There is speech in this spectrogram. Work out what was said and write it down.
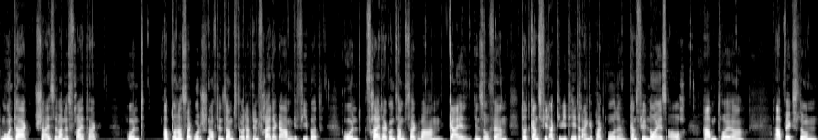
Montag, scheiße, wann ist Freitag? Und ab Donnerstag wurde schon auf den Samstag oder auf den Freitagabend gefiebert. Und Freitag und Samstag waren geil, insofern dort ganz viel Aktivität reingepackt wurde, ganz viel Neues auch. Abenteuer, Abwechslung,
